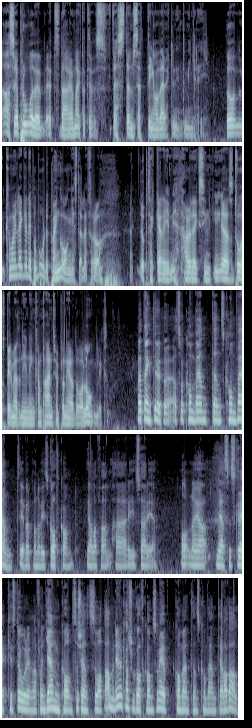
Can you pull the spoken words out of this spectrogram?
alltså jag provade ett sådär, jag märkte att western setting var verkligen inte min grej. Då kan man ju lägga det på bordet på en gång istället för att upptäcka det halvvägs in, alltså två spelmöten in i en kampanj som är planerad att vara lång liksom. Vad tänkte du på? Alltså konventens konvent är väl på något vis Gothcon. I alla fall här i Sverige. Och när jag läser skräckhistorierna från Gencon så känns det som att ah, men det är kanske Gothcon som är konventens konvent i alla fall.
